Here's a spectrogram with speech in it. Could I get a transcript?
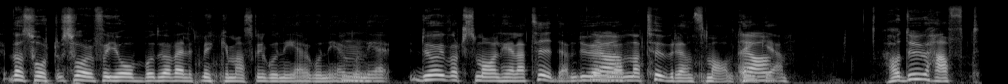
det var svårt, svårt att få jobb och det var väldigt mycket man skulle gå ner och gå ner och gå Mm. ner. Du har ju varit smal hela tiden, du är Ja. väl av naturen smal tänker Ja. jag. Har du haft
